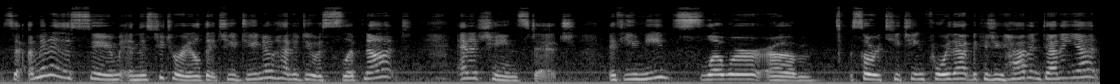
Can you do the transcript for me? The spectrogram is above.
so I'm gonna assume in this tutorial that you do know how to do a slip knot and a chain stitch. If you need slower, um, slower teaching for that because you haven't done it yet,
